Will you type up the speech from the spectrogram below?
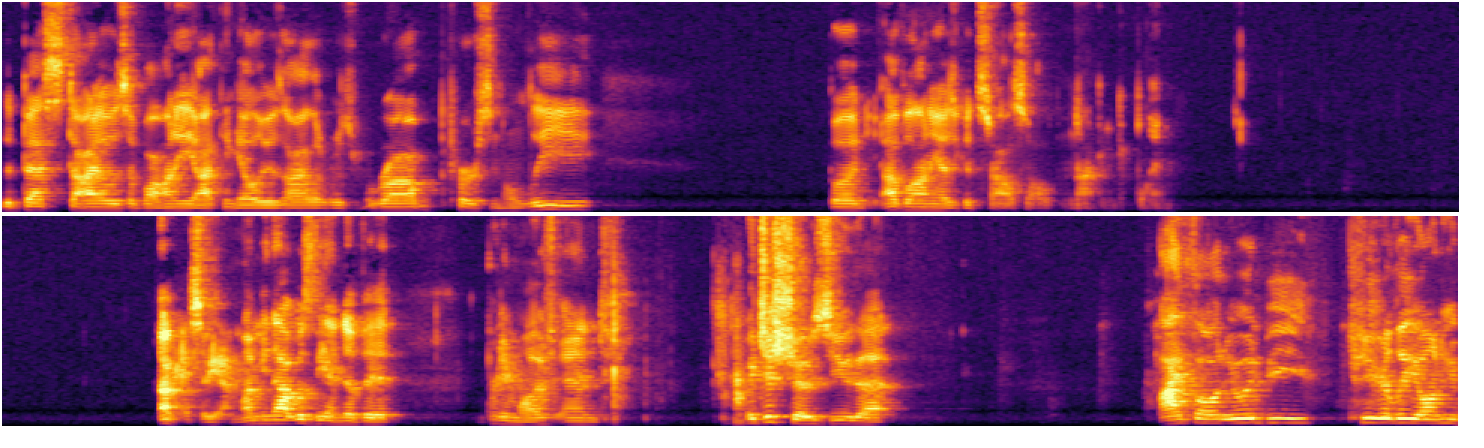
The best style is Avani. I think Elio Zyler was robbed personally. But Avani has a good style, so I'm not going to complain. Okay, so yeah, I mean, that was the end of it, pretty much. And it just shows you that I thought it would be purely on who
